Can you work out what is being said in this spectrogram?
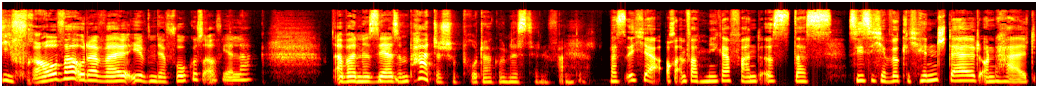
die Frau war oder weil eben der Fokus auf ihr lag. Aber eine sehr sympathische Protagonistin, fand ich. Was ich ja auch einfach mega fand, ist, dass sie sich ja wirklich hinstellt und halt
